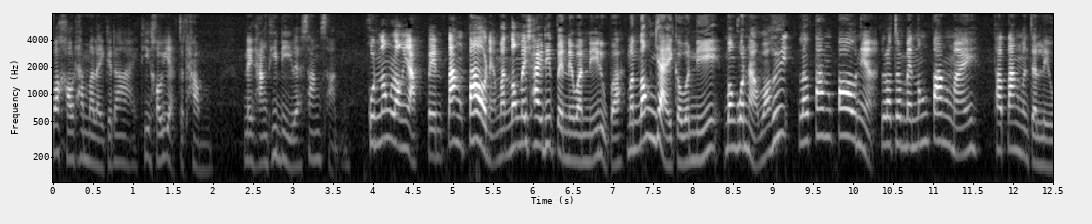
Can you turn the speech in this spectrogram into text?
ว่าเขาทำอะไรก็ได้ ที่เขาอยากจะทำในทางที่ดีและสร้างสรรค์ คุณต้องลองอยากเป็นตั้งเป้าเนี่ยมันต้องไม่ใช่ที่เป็นในวันนี้ถูกปะมันต้องใหญ่กว่าวันนี้ บางคนถามว่าเฮ้ยแล้วตั้งเป้าเนี่ยเราจำเป็นต้องตั้งไหมถ้าตั้งมันจะเร็ว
